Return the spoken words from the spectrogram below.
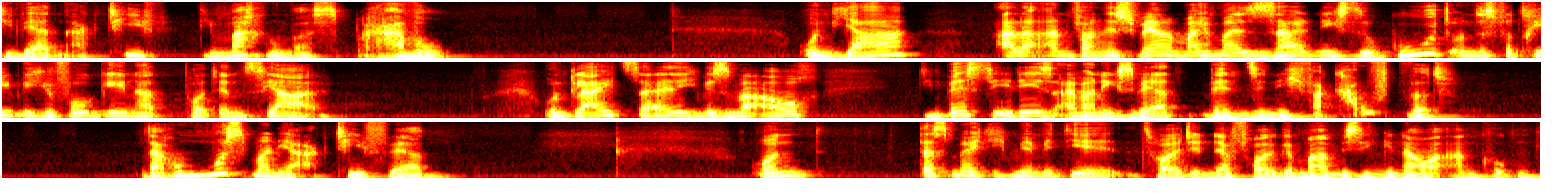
Die werden aktiv, die machen was. Bravo. Und ja, aller Anfang ist schwer manchmal ist es halt nicht so gut und das vertriebliche Vorgehen hat Potenzial. Und gleichzeitig wissen wir auch, die beste Idee ist einfach nichts wert, wenn sie nicht verkauft wird. Darum muss man ja aktiv werden. Und das möchte ich mir mit dir heute in der Folge mal ein bisschen genauer angucken.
